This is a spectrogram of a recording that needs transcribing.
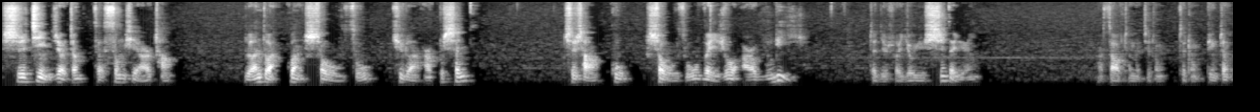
湿浸热蒸，则松懈而长。软短贯手足拘挛而不伸，持长故手足痿弱而无力矣。这就是说，由于湿的原因而造成的这种这种病症，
